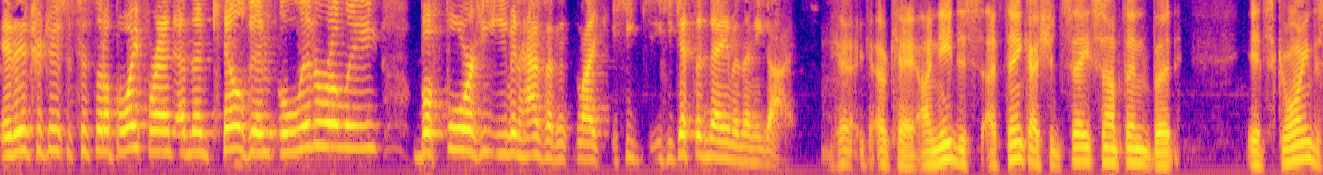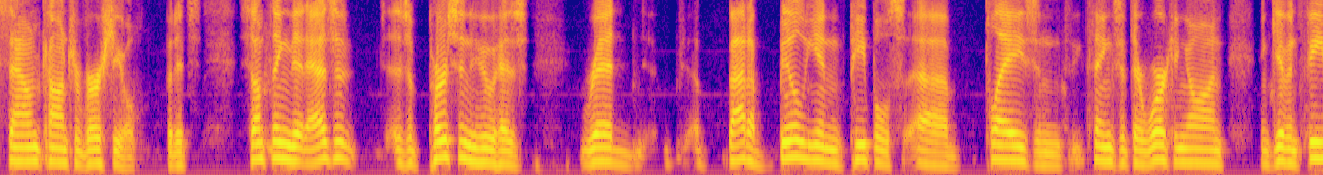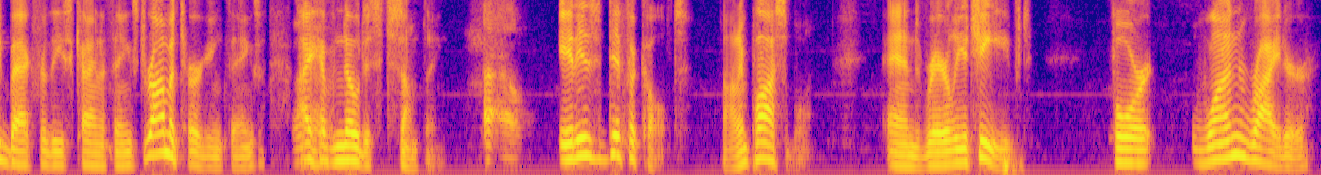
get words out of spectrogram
It introduces his little boyfriend and then kills him literally before he even has a like he he gets a name and then he dies. okay, okay, I need to. I think I should say something, but it's going to sound controversial. But it's something that, as a as a person who has read about a billion people's uh, plays and th- things that they're working on and giving feedback for these kind of things, dramaturging things, I Mhm. have noticed something. Uh-oh. It is difficult, not impossible, and rarely achieved for one writer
